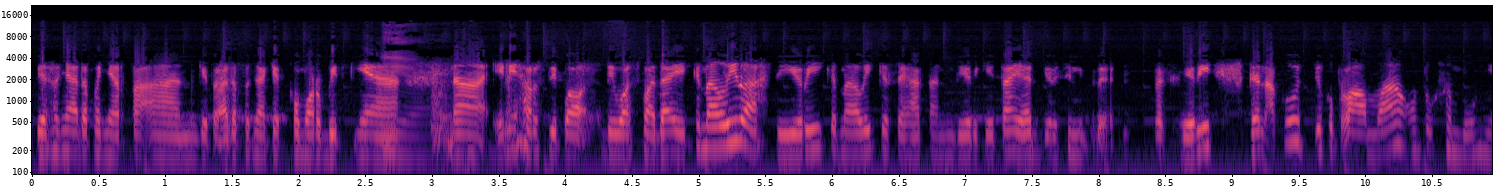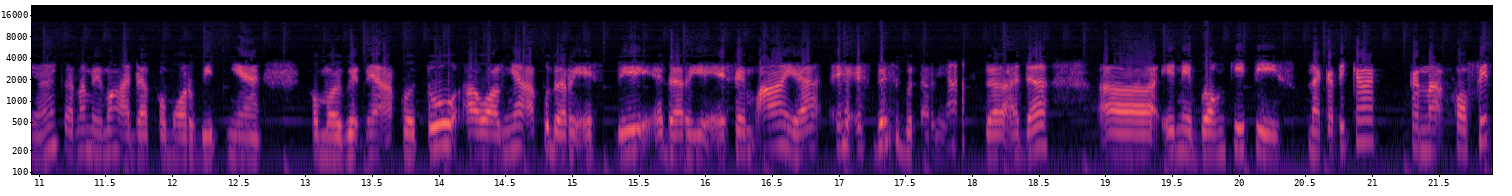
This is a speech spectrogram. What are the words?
biasanya ada penyertaan gitu, ada penyakit komorbidnya. Yeah. Nah ini harus diwaspadai. Kenalilah diri, kenali kesehatan diri kita ya diri sini kita sendiri. Dan aku cukup lama untuk sembuhnya karena memang ada komorbidnya. Komorbidnya aku tuh awalnya aku dari SD, eh, dari SMA ya, eh SD sebenarnya sudah ada uh, ini bronkitis. Nah ketika kena COVID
